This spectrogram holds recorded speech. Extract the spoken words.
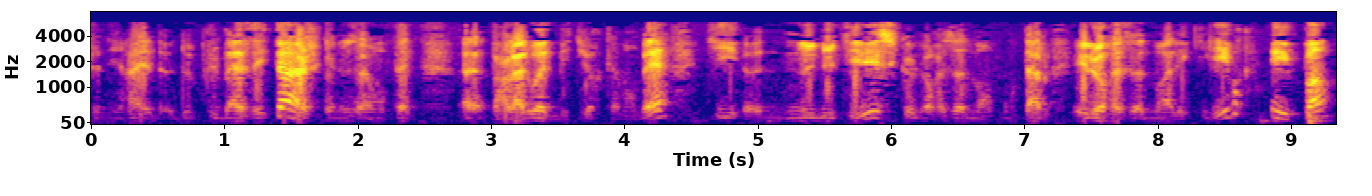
je dirais, de, plus bas étage que nous avons fait euh, par la loi de Bitur-Camembert, qui euh, n'utilise que le raisonnement comptable et le raisonnement à l'équilibre, et pas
